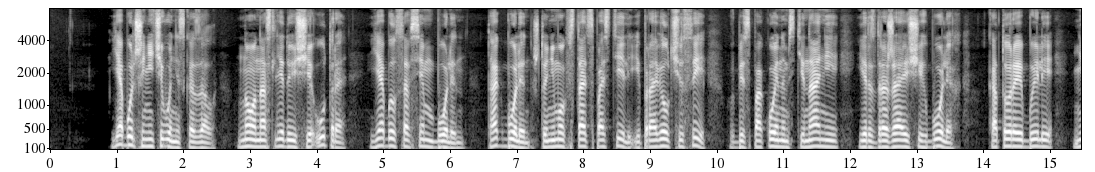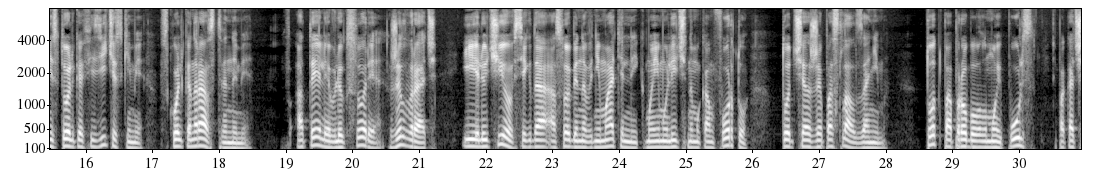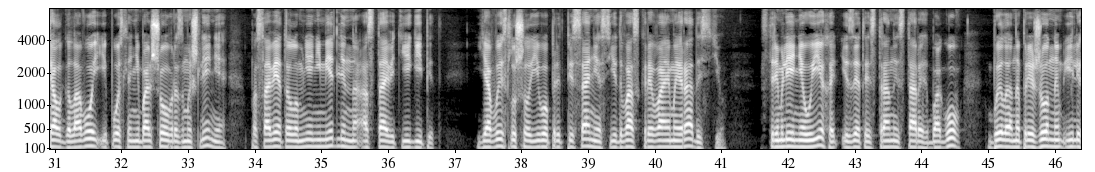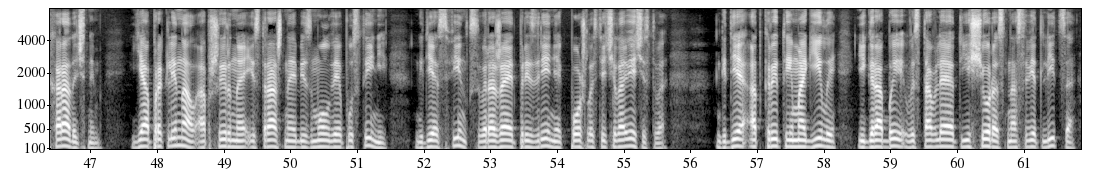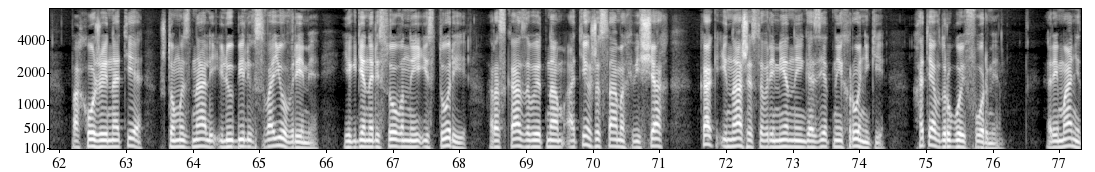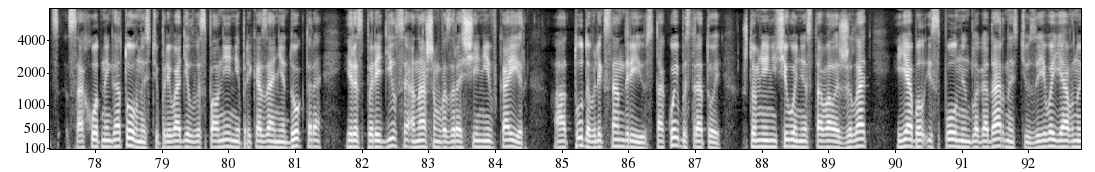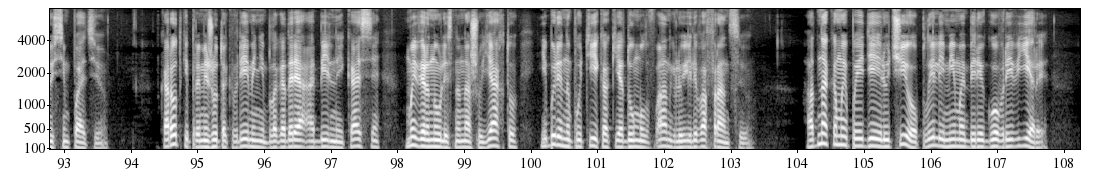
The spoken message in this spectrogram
Я больше ничего не сказал, но на следующее утро я был совсем болен, так болен, что не мог встать с постели и провел часы в беспокойном стенании и раздражающих болях, которые были не столько физическими, сколько нравственными. В отеле в Люксоре жил врач, и Лючио, всегда особенно внимательный к моему личному комфорту, тотчас же послал за ним. Тот попробовал мой пульс, покачал головой и после небольшого размышления посоветовал мне немедленно оставить Египет. Я выслушал его предписание с едва скрываемой радостью. Стремление уехать из этой страны старых богов было напряженным и лихорадочным. Я проклинал обширное и страшное безмолвие пустыни, где сфинкс выражает презрение к пошлости человечества, где открытые могилы и гробы выставляют еще раз на свет лица, похожие на те, что мы знали и любили в свое время, и где нарисованные истории рассказывают нам о тех же самых вещах, как и наши современные газетные хроники хотя в другой форме. Риманец с охотной готовностью приводил в исполнение приказания доктора и распорядился о нашем возвращении в Каир, а оттуда в Александрию с такой быстротой, что мне ничего не оставалось желать, и я был исполнен благодарностью за его явную симпатию. В короткий промежуток времени, благодаря обильной кассе, мы вернулись на нашу яхту и были на пути, как я думал, в Англию или во Францию. Однако мы, по идее Лючио, плыли мимо берегов Ривьеры,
